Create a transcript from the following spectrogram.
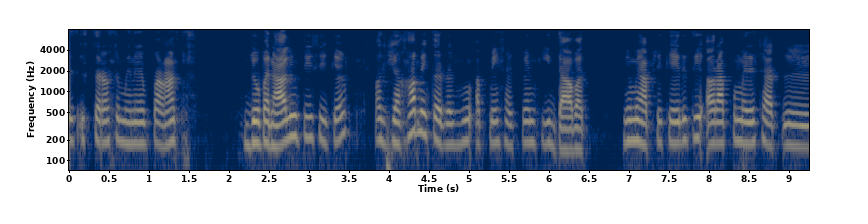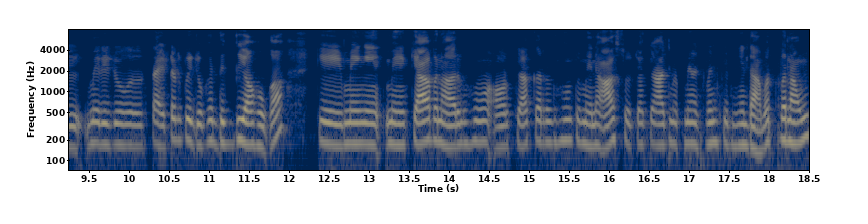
इस तरह से मैंने पाँच जो बना ली थी सीखें और यहाँ मैं कर रही हूँ अपने हस्बैंड की दावत, जो मैं आपसे कह रही थी और आपको मेरे साथ, मेरे जो टाइटल पे जो है दिख दिया होगा कि मैं मैं क्या बना रही हूँ और क्या कर रही हूँ तो मैंने आज सोचा कि आज मैं अपने हस्बैंड के लिए दावत बनाऊँ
